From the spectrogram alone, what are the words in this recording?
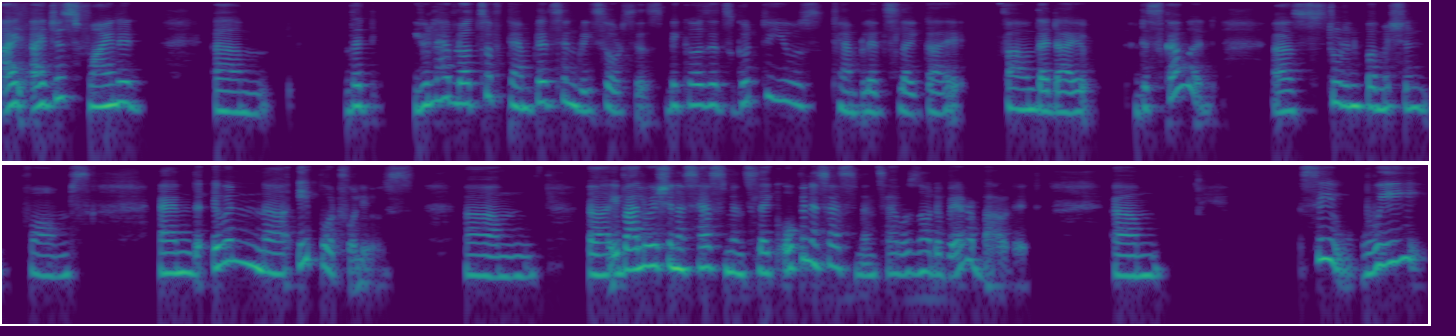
I, I just find it um, that you'll have lots of templates and resources because it's good to use templates like I found that I discovered uh, student permission forms and even uh, e-portfolios. Um, uh, evaluation assessments like open assessments, I was not aware about it. Um, see, we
